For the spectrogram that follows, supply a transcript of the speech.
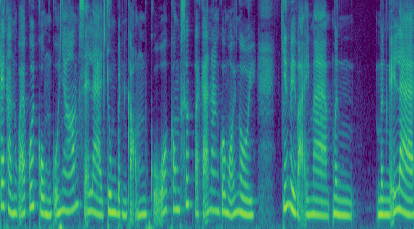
cái thành quả cuối cùng của nhóm sẽ là trung bình cộng của công sức và khả năng của mỗi người chính vì vậy mà mình mình nghĩ là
